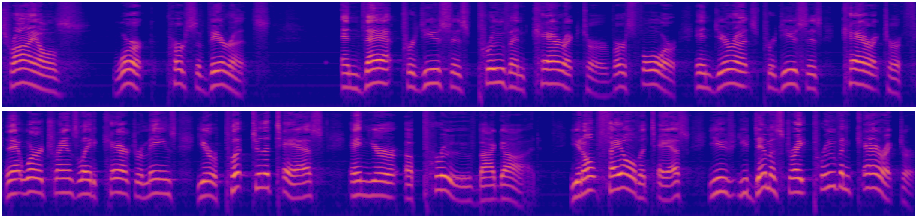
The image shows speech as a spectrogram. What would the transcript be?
Trials work perseverance. And that produces proven character. Verse 4 endurance produces character. And that word translated character means you're put to the test and you're approved by God. You don't fail the test, you, you demonstrate proven character.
